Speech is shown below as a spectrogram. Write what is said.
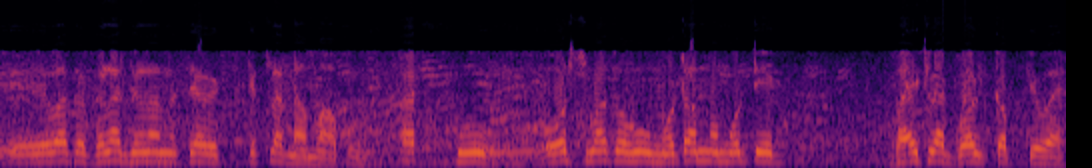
એવા તો ઘણા જણાના છે કેટલા નામ આપું. હું ઓટ્સમાં તો હું મોટામાં મોટી એક બાઈક લાખ ગોલ્ડ કપ કહેવાય.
